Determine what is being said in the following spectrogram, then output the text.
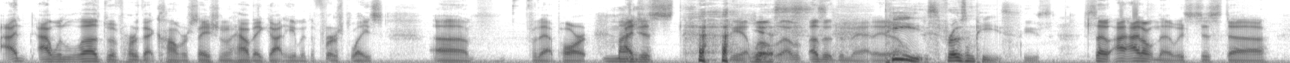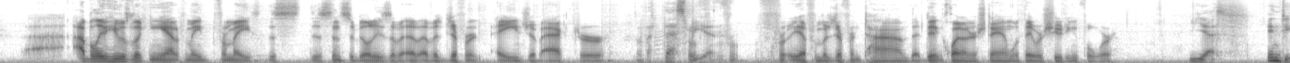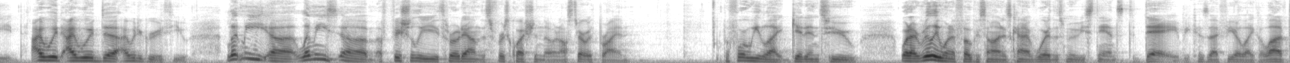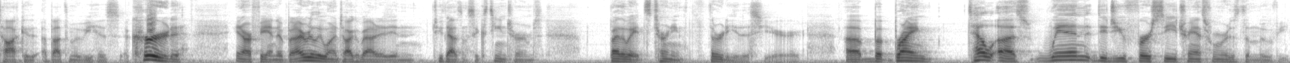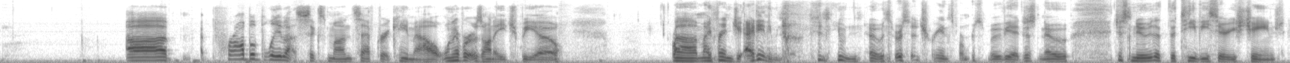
I I would love to have heard that conversation on how they got him in the first place. Um, for that part, I just yeah. Well, Yes. other than that, you know. Peas, frozen peas. He's, so I, I don't know. It's just uh, I believe he was looking at it from a from a this the sensibilities of, of, of a different age of actor. Of a thespian. From, from, yeah, from a different time that didn't quite understand what they were shooting for. Yes, indeed. I would, I would, uh, I would agree with you. Let me, uh, let me uh, officially throw down this first question though, and I'll start with Brian. Before we like get into what I really want to focus on is kind of where this movie stands today, because I feel like a lot of talk about the movie has occurred in our fandom, but I really want to talk about it in 2016 terms. By the way, it's turning 30 this year. Uh, but Brian, tell us when did you first see Transformers the movie? Uh, probably about six months after it came out, whenever it was on HBO. Uh, my friend, J- I didn't even know, didn't even know there was a Transformers movie. I just know, just knew that the TV series changed.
